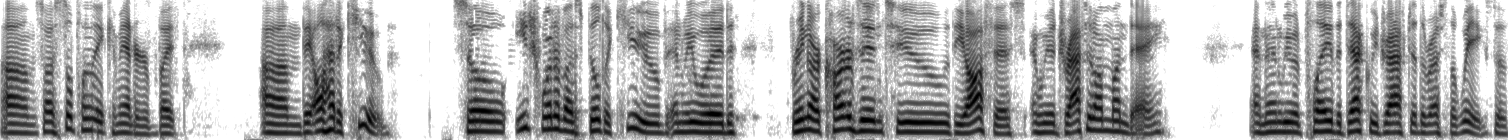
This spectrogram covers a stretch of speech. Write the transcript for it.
Um, so I was still playing Commander, but um, they all had a cube. So each one of us built a cube, and we would bring our cards into the office, and we would draft it on Monday, and then we would play the deck we drafted the rest of the week. So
